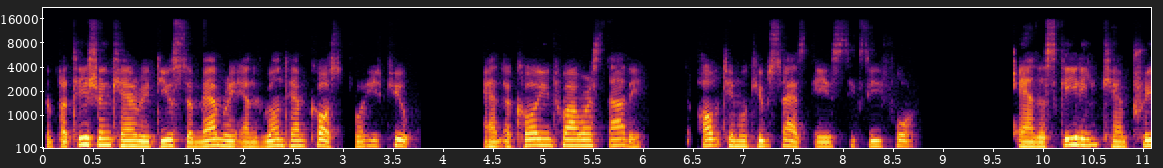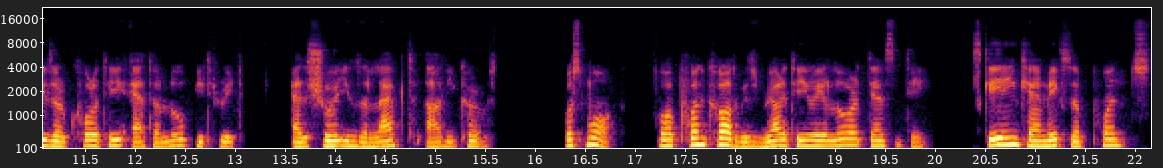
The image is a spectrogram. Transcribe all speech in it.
the partition can reduce the memory and runtime cost for each cube, and according to our study, optimal cube size is 64, and the scaling can preserve quality at a low bit rate, as shown in the left RD curves. What's more, for a point cloud with relatively lower density, scaling can make the points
